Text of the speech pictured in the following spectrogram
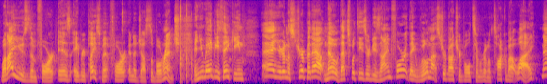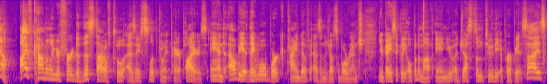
What I use them for is a replacement for an adjustable wrench. And you may be thinking, eh, you're gonna strip it out. No, that's what these are designed for. They will not strip out your bolts and we're gonna talk about why now. I've commonly referred to this style of tool as a slip joint pair of pliers, and albeit they will work kind of as an adjustable wrench, you basically open them up and you adjust them to the appropriate size,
